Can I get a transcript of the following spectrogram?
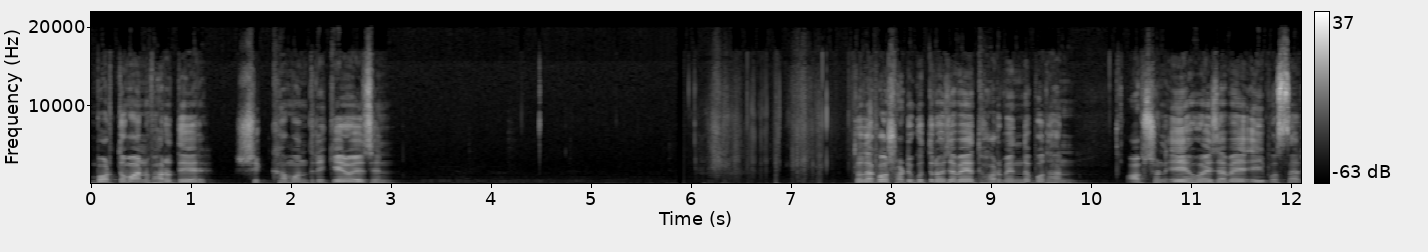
বর্তমান ভারতের শিক্ষামন্ত্রী কে রয়েছেন? তো দেখো, সঠিক উত্তর হয়ে যাবে ধর্মেন্দ্র প্রধান। অপশন এ হয়ে যাবে এই প্রশ্নের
